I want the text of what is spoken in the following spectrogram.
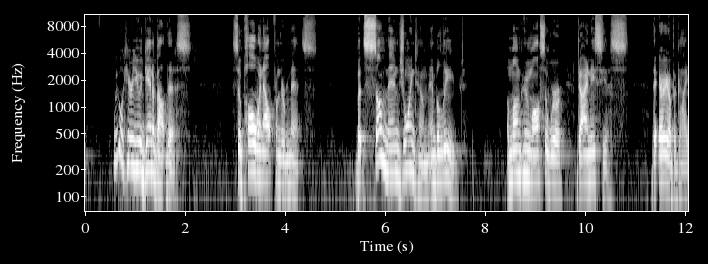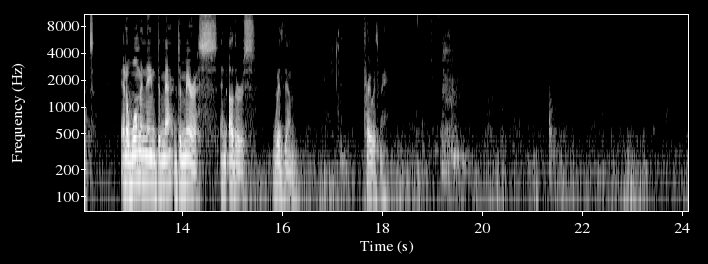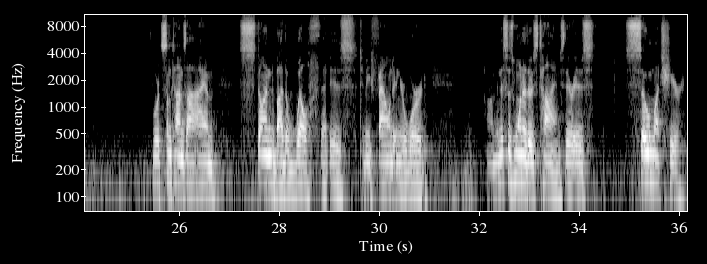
we will hear you again about this. So Paul went out from their midst. But some men joined him and believed, among whom also were Dionysius, the Areopagite, and a woman named Damaris, and others with them. Pray with me. Lord, sometimes I, I am stunned by the wealth that is to be found in your word. Um, and this is one of those times. There is so much here.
